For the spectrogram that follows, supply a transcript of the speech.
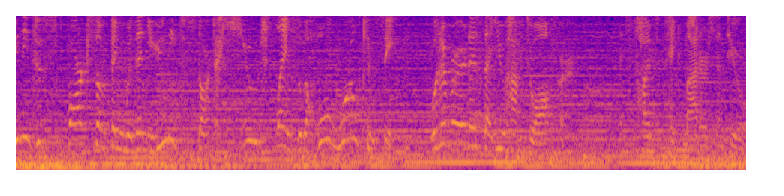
You need to spark something within you. You need to start a huge flame so the whole world can see. Whatever it is that you have to offer, it's time to take matters into your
